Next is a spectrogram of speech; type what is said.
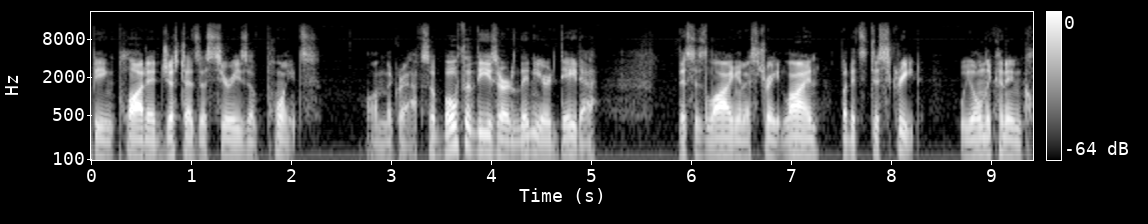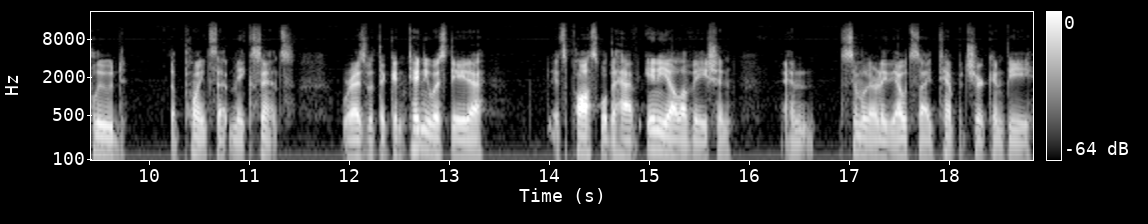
being plotted just as a series of points on the graph. So both of these are linear data. This is lying in a straight line, but it's discrete. We only can include the points that make sense. Whereas with the continuous data, it's possible to have any elevation, and similarly, the outside temperature can be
